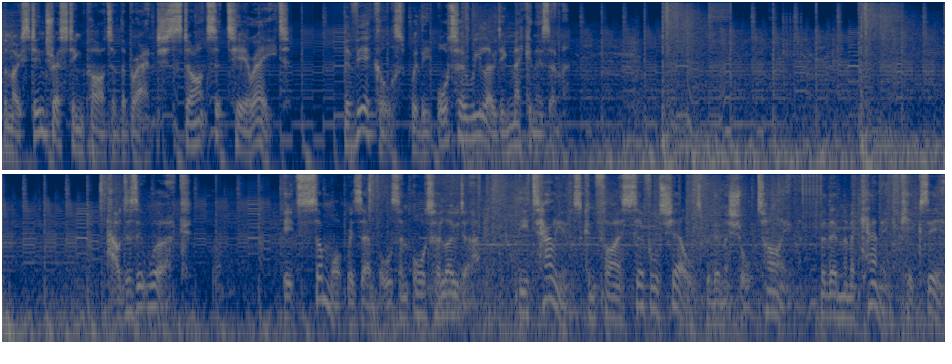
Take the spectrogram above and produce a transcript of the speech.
The most interesting part of the branch starts at Tier 8, the vehicles with the auto-reloading mechanism. How does it work? It somewhat resembles an autoloader. The Italians can fire several shells within a short time, but then the mechanic kicks in.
